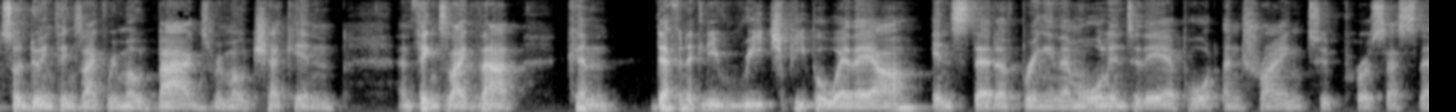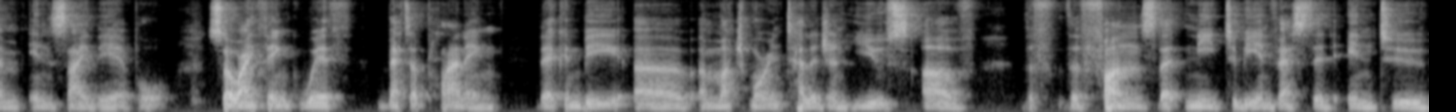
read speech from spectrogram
So doing things like remote bags, remote check-in, and things like that can definitely reach people where they are instead of bringing them all into the airport and trying to process them inside the airport. So I think with better planning, there can be a, a much more intelligent use of the, the funds that need to be invested into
